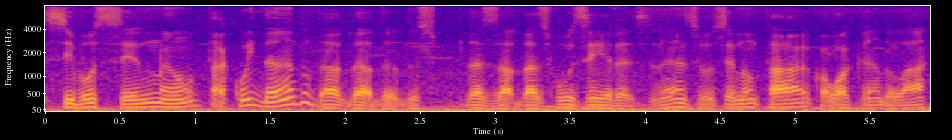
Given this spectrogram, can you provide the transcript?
se você não está cuidando da, da, das, das roseiras, né? se você não está colocando lá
